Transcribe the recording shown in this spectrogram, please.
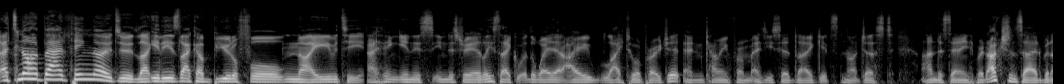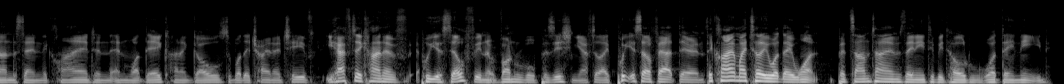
it's not a bad thing though, dude. Like it is like a beautiful naivety. I think in this industry, at least like the way that I like to approach it, and coming from, as you said, like it's not just understanding the production side, but understanding the client and, and what their kind of goals, what they're trying to achieve. You have to kind of put yourself in a vulnerable position. You have to like put yourself out there, and the client might tell you what they want, but sometimes they need to be told what they need.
